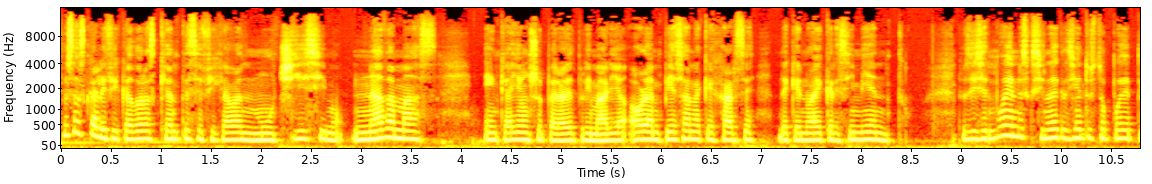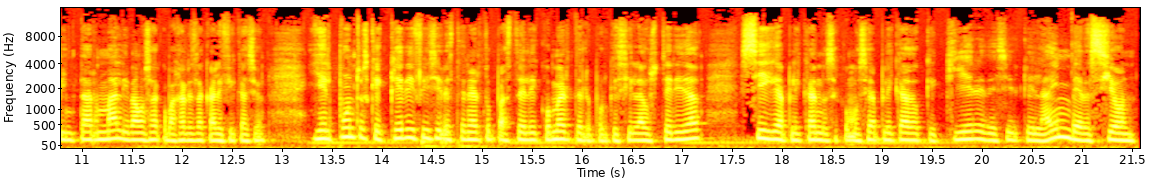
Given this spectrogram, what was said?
Pero esas calificadoras que antes se fijaban muchísimo, nada más en que haya un superávit primario, ahora empiezan a quejarse de que no hay crecimiento. Entonces dicen, bueno, es que si no hay crecimiento esto puede pintar mal y vamos a bajar esa calificación. Y el punto es que qué difícil es tener tu pastel y comértelo, porque si la austeridad sigue aplicándose como se ha aplicado, que quiere decir que la inversión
